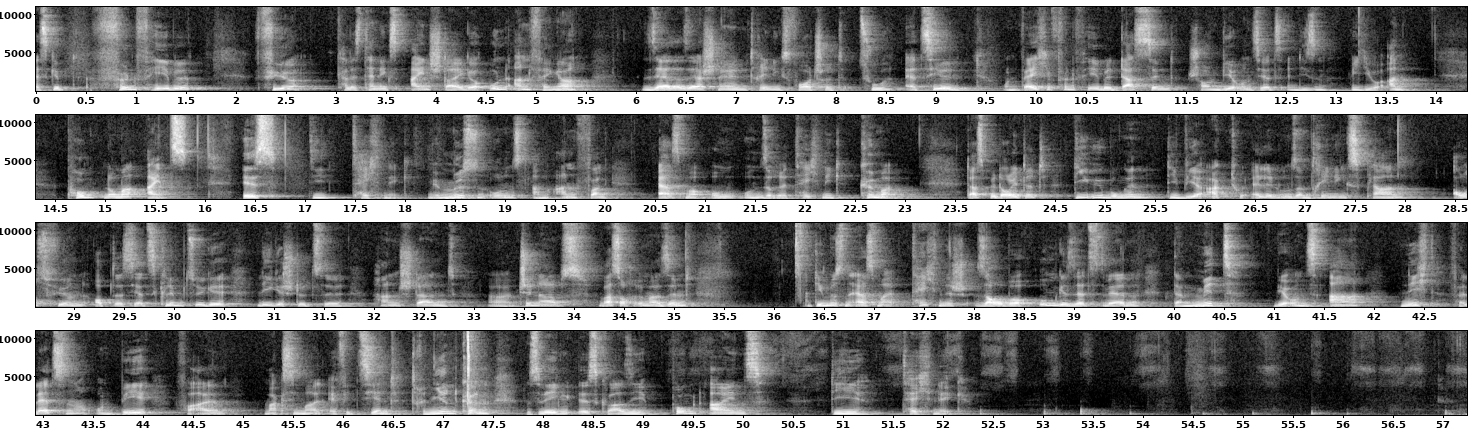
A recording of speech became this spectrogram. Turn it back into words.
Es gibt fünf Hebel für Calisthenics-Einsteiger und Anfänger, sehr, sehr, sehr schnellen Trainingsfortschritt zu erzielen. Und welche fünf Hebel das sind, schauen wir uns jetzt in diesem Video an. Punkt Nummer eins ist die Technik. Wir müssen uns am Anfang erstmal um unsere Technik kümmern. Das bedeutet, die Übungen, die wir aktuell in unserem Trainingsplan ausführen, ob das jetzt Klimmzüge, Liegestütze, Handstand, äh, Chin-ups, was auch immer sind, die müssen erstmal technisch sauber umgesetzt werden, damit wir uns A nicht verletzen und B vor allem maximal effizient trainieren können. Deswegen ist quasi Punkt 1 die Technik.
